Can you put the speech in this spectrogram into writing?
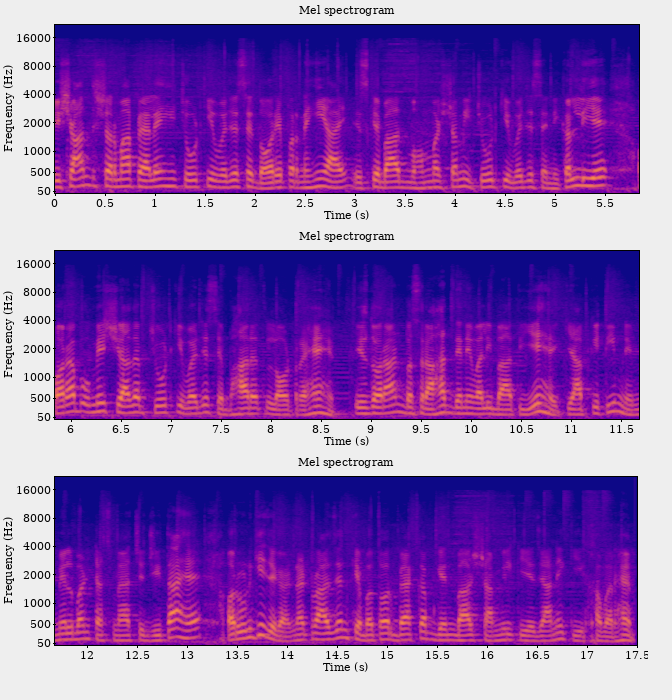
ईशांत शर्मा पहले ही चोट की वजह से दौरे पर नहीं आए। इसके बाद मोहम्मद शमी चोट की वजह से निकल लिए और अब उमेश यादव चोट की वजह से भारत लौट रहे हैं। इस दौरान बस राहत देने वाली बात यह है कि आपकी टीम ने मेलबर्न टेस्ट मैच जीता है और उनकी जगह नटराजन के बतौर बैकअप गेंदबाज शामिल किए जाने की खबर है।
